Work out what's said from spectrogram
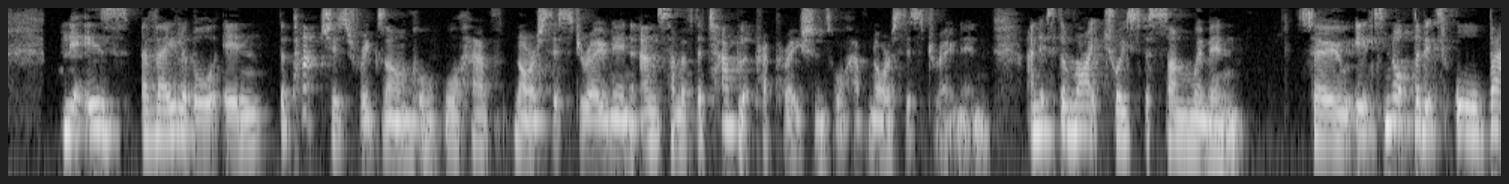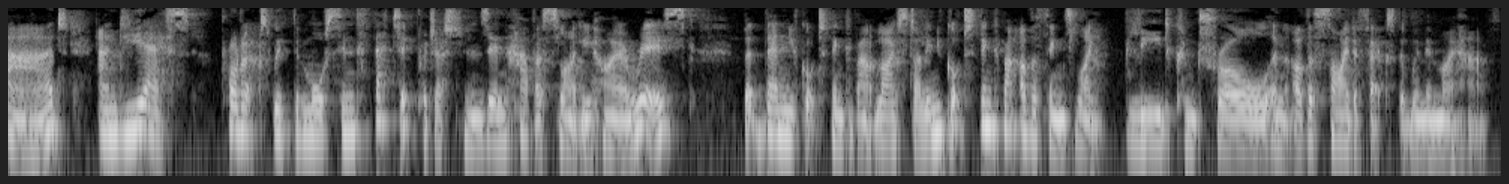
And it is available in the patches, for example, will have norethisterone in, and some of the tablet preparations will have norethisterone in. And it's the right choice for some women. So it's not that it's all bad. And yes, products with the more synthetic progestins in have a slightly higher risk. But then you've got to think about lifestyle and you've got to think about other things like bleed control and other side effects that women might have.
